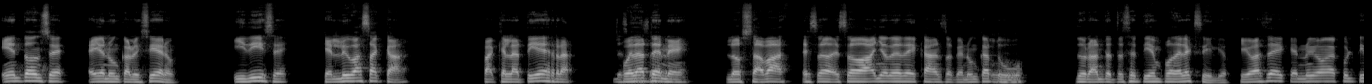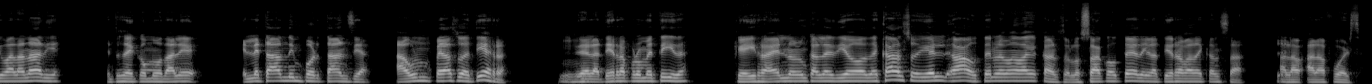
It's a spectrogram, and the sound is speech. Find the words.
Y entonces ellos nunca lo hicieron. Y dice que él lo iba a sacar para que la tierra pueda tener los sabbats, esos, esos años de descanso que nunca tuvo durante todo ese tiempo del exilio, que iba a ser que no iban a cultivar a nadie. Entonces, como darle, él le está dando importancia a un pedazo de tierra, de la tierra prometida, que Israel no nunca le dio descanso y él, ah, usted no le va a dar descanso, lo saco a ustedes y la tierra va a descansar a la, a la fuerza.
